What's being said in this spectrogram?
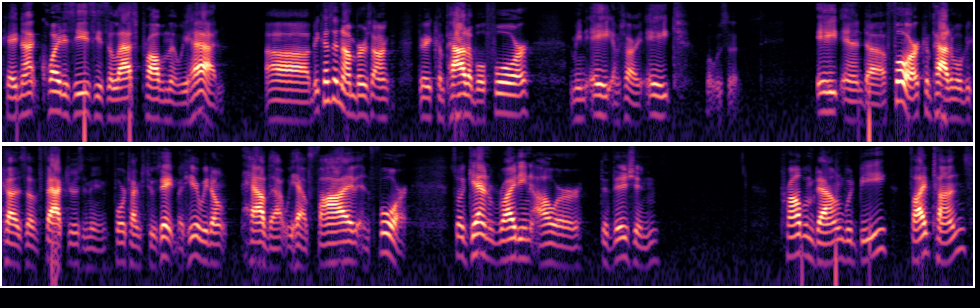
Okay, not quite as easy as the last problem that we had uh, because the numbers aren't very compatible. Four, I mean eight. I'm sorry, eight. What was it? Eight and uh, four compatible because of factors, and then four times two is eight. But here we don't have that. We have five and four. So again, writing our division problem down would be five tons,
